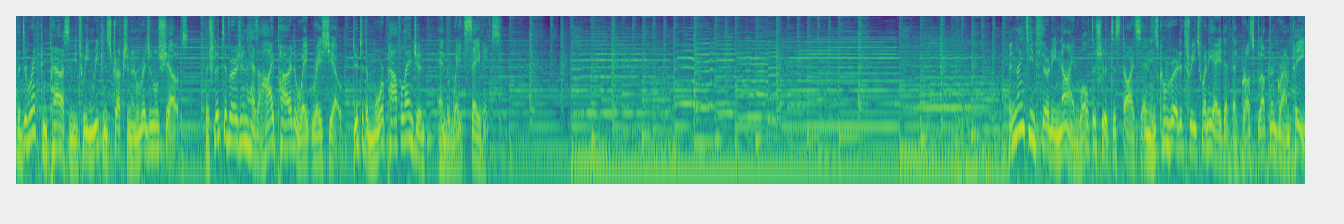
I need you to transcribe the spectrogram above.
The direct comparison between reconstruction and original shows the Schlüter version has a high power to weight ratio due to the more powerful engine and the weight savings. In 1939, Walter Schlüter starts in his converted 328 at the Grossglockner Grand Prix,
